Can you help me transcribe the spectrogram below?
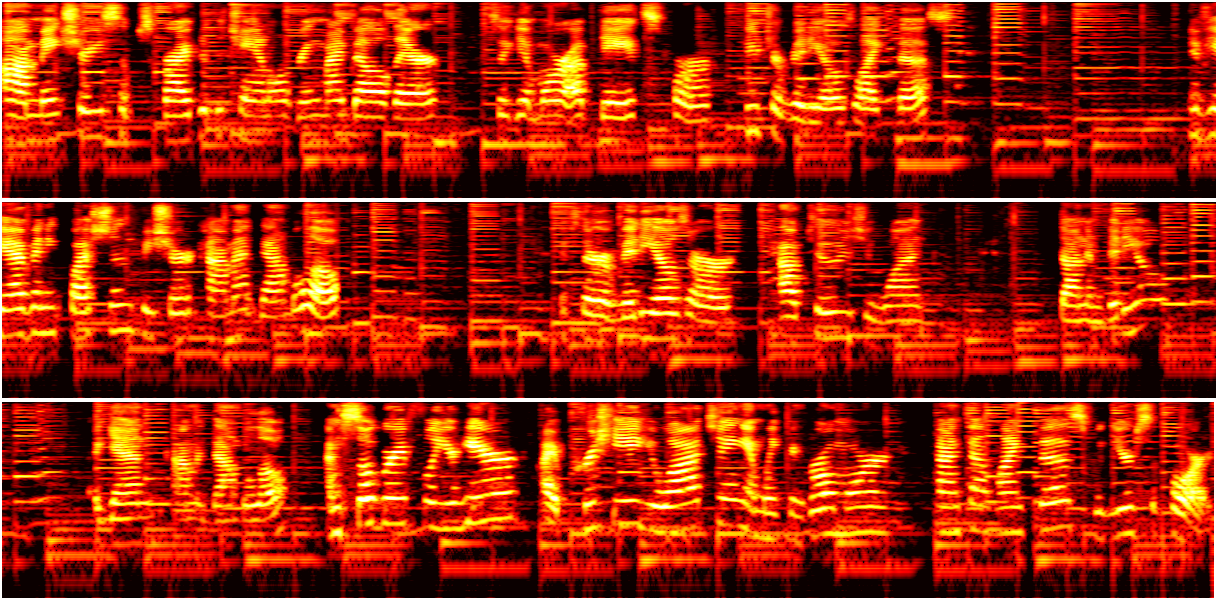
Um, make sure you subscribe to the channel. Ring my bell there so you get more updates for future videos like this. If you have any questions, be sure to comment down below. If there are videos or how-tos you want done in video, again, comment down below. I'm so grateful you're here. I appreciate you watching and we can grow more content like this with your support.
